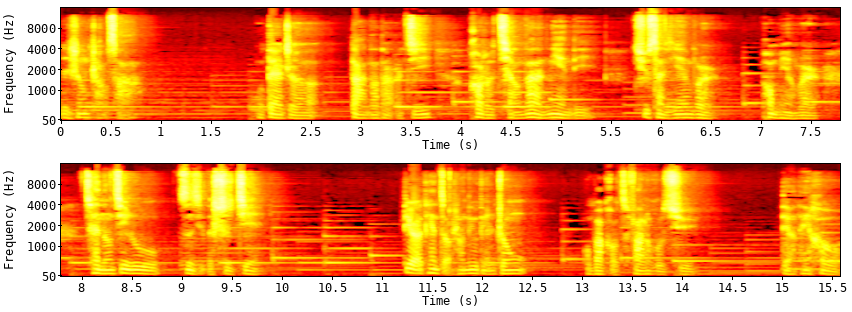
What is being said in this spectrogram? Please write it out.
人声吵杂。我戴着大大的耳机，靠着强大的念力驱散烟味儿、泡面味儿，才能进入自己的世界。第二天早上六点钟，我把稿子发了过去。两天后，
